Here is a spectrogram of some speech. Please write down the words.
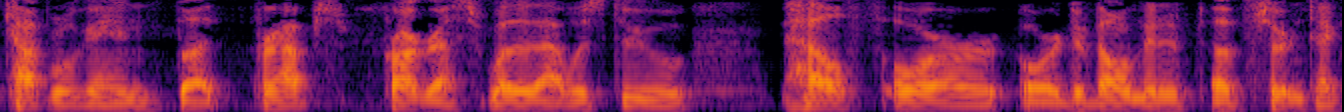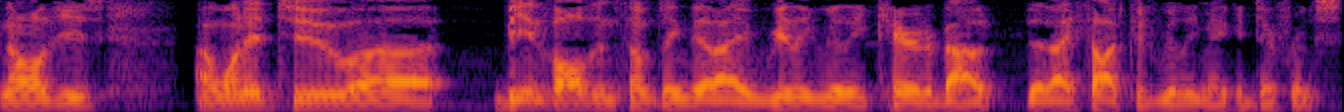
capital gain, but perhaps progress, whether that was through health or or development of, of certain technologies. I wanted to uh, be involved in something that I really, really cared about, that I thought could really make a difference.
